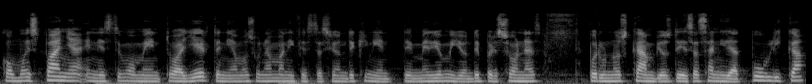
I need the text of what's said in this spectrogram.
como España en este momento, ayer teníamos una manifestación de, 500, de medio millón de personas por unos cambios de esa sanidad pública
